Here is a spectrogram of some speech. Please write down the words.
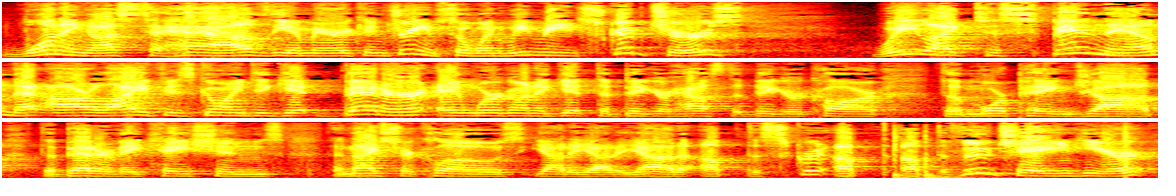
wanting us to have the American dream. So when we read scriptures, we like to spin them that our life is going to get better and we're going to get the bigger house, the bigger car, the more paying job, the better vacations, the nicer clothes, yada yada yada, up the script, up up the food chain here.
